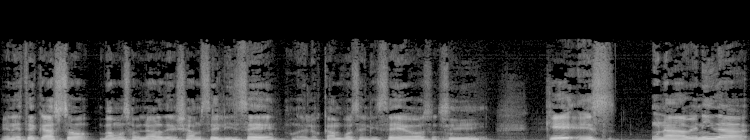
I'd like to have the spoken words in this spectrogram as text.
En este caso, vamos a hablar de Champs-Élysées o de los Campos Elíseos. Sí. que es una avenida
